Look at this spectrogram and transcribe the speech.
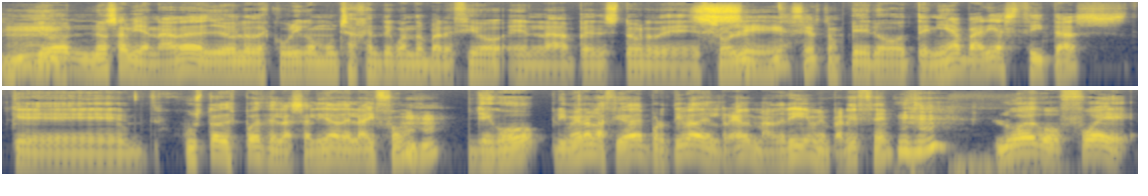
Mm. Yo no sabía nada, yo lo descubrí con mucha gente cuando apareció en la Apple Store de Sol. Sí, cierto. Pero tenía varias citas que justo después de la salida del iPhone llegó primero a la ciudad deportiva del Real Madrid, me parece. Luego fue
